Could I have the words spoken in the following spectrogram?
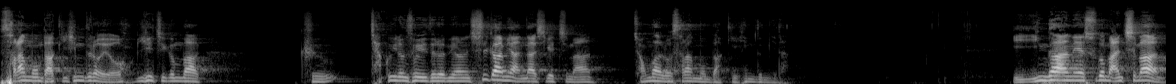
사람 몸 받기 힘들어요. 이게 지금 막 그 자꾸 이런 소리 들으면 실감이 안 나시겠지만 정말로 사람 몸 받기 힘듭니다. 이 인간의 수도 많지만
